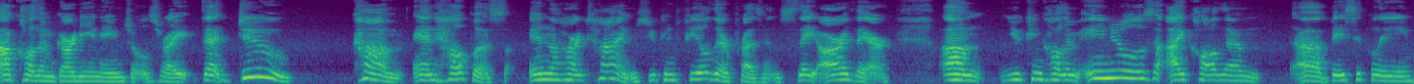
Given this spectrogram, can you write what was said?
I'll call them guardian angels, right? That do come and help us in the hard times. You can feel their presence. They are there. Um, you can call them angels. I call them uh, basically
